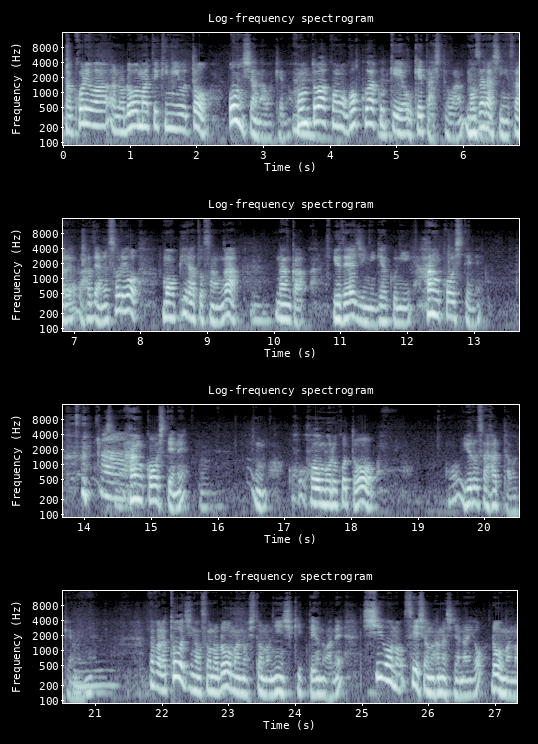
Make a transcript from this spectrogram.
だこれはあのローマ的に言うと恩赦なわけの本当はこの極悪刑を受けた人は野ざらしにされるはずやねそれをもうピラトさんがなんかユダヤ人に逆に反抗してね。反抗してね、うん、葬ることを許さはったわけやね、だから当時のそのローマの人の認識っていうのはね死後の聖書の話じゃないよ。ローマの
